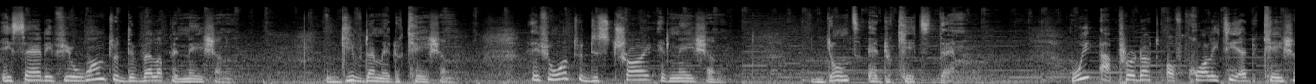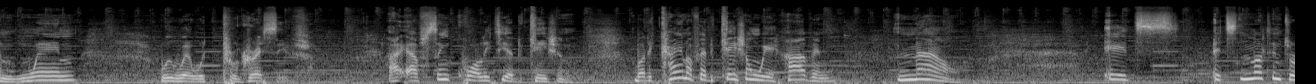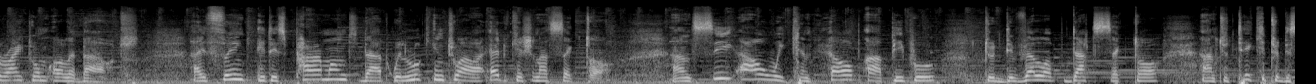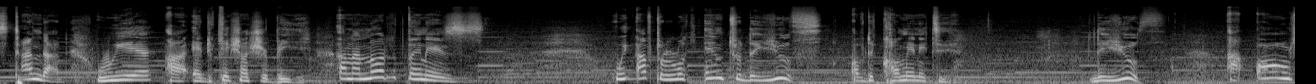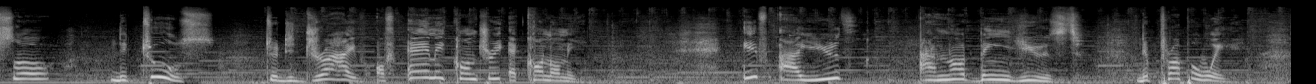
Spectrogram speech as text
he said, if you want to develop a nation, give them education. If you want to destroy a nation, don't educate them. We are product of quality education when we were with progressive. I have seen quality education, but the kind of education we're having now, it's it's nothing to write home all about. I think it is paramount that we look into our educational sector and see how we can help our people to develop that sector and to take it to the standard where our education should be. And another thing is, we have to look into the youth of the community. The youth are also the tools to the drive of any country economy. If our youth are not being used the proper way,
